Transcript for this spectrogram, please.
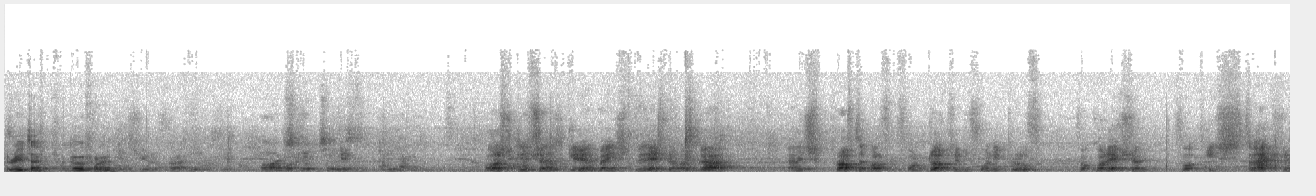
Rita, go for it. Yes, zero five. All scriptures, you? All scripture is given by inspiration of God and is profitable for doctrine, for reproof, for correction, for instruction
